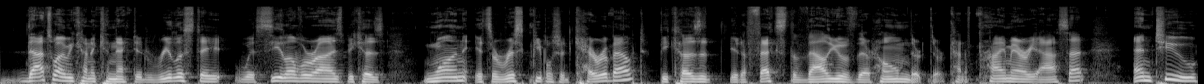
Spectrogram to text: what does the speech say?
that's why we kind of connected real estate with sea level rise because one, it's a risk people should care about because it, it affects the value of their home, their, their kind of primary asset. And two,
